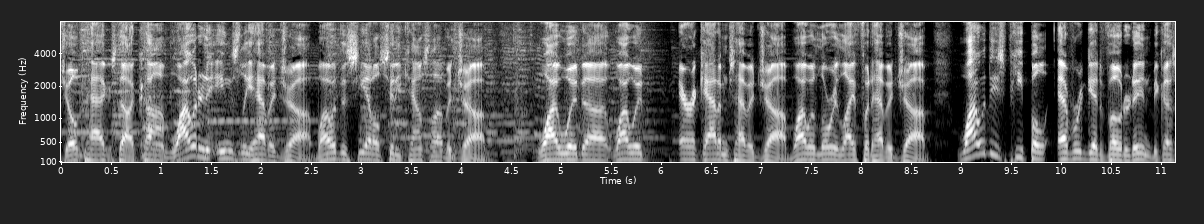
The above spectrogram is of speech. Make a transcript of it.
JoePags.com. Why would an Inslee have a job? Why would the Seattle City Council have a job? Why would uh, why would Eric Adams have a job? Why would Lori Lightfoot have a job? Why would these people ever get voted in? Because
